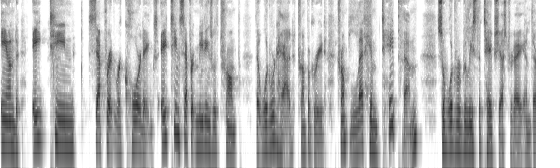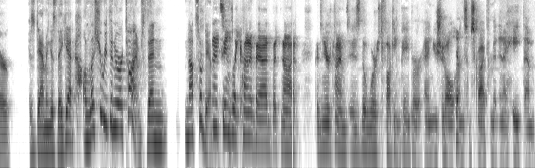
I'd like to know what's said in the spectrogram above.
and 18 separate recordings, 18 separate meetings with Trump that Woodward had. Trump agreed. Trump let him tape them. So Woodward released the tapes yesterday, and they're as damning as they get. Unless you read the New York Times, then not so damning. it seems like kind of bad, but not because New York Times is the worst fucking paper, and you should all Yep. unsubscribe from it. And I hate them.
